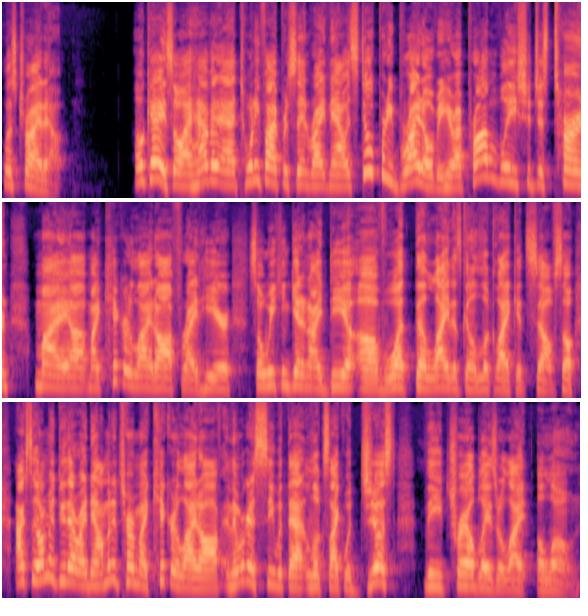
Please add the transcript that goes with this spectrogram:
let's try it out. Okay, so I have it at 25% right now. It's still pretty bright over here. I probably should just turn my uh, my kicker light off right here so we can get an idea of what the light is gonna look like itself. So actually, I'm gonna do that right now. I'm gonna turn my kicker light off and then we're gonna see what that looks like with just the Trailblazer light alone.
